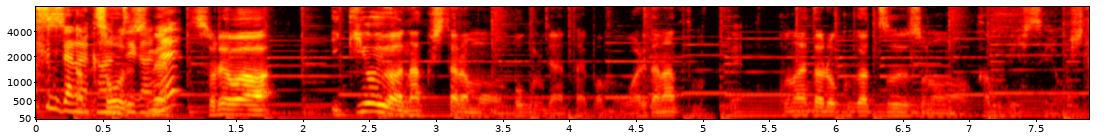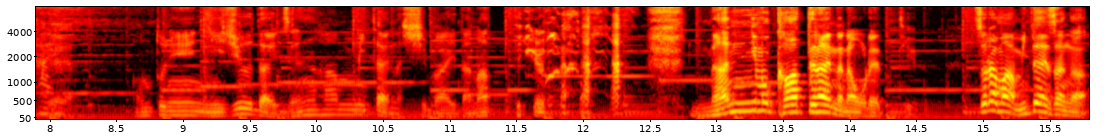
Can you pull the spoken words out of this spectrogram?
すみたいな感じがね。それは勢いはなくしたらもう僕みたいなタイプはもう終わりだなと思ってこの間6月その歌舞伎出演をして、はい、本当に20代前半みたいな芝居だなっていう。何にも変わってないんだな俺っていう。それはまあ三谷さんが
